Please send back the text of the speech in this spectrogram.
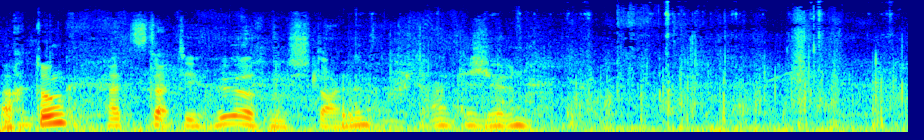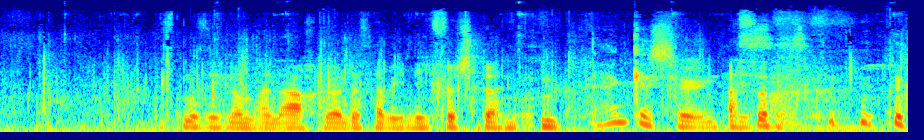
Achtung. Hat's da die höheren Stangen? Dankeschön. Das muss ich nochmal nachhören, das habe ich nicht verstanden. Dankeschön. Ach so. hieß es.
